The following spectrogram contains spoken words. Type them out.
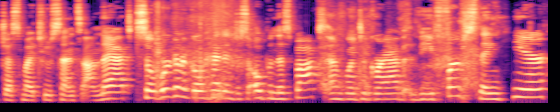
just my two cents on that. So we're gonna go ahead and just open this box. I'm going to grab the first thing here,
